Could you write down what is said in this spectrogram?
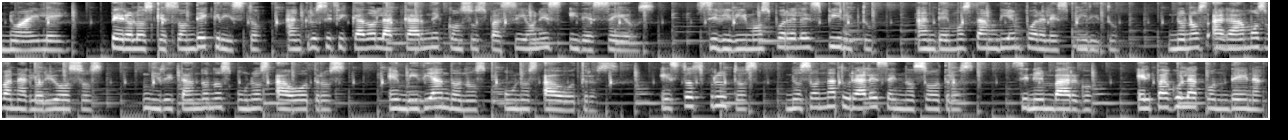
no hay ley. Pero los que son de Cristo han crucificado la carne con sus pasiones y deseos. Si vivimos por el Espíritu, andemos también por el Espíritu. No nos hagamos vanagloriosos, irritándonos unos a otros, envidiándonos unos a otros. Estos frutos no son naturales en nosotros, Sin embargo, Él pagó la condena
